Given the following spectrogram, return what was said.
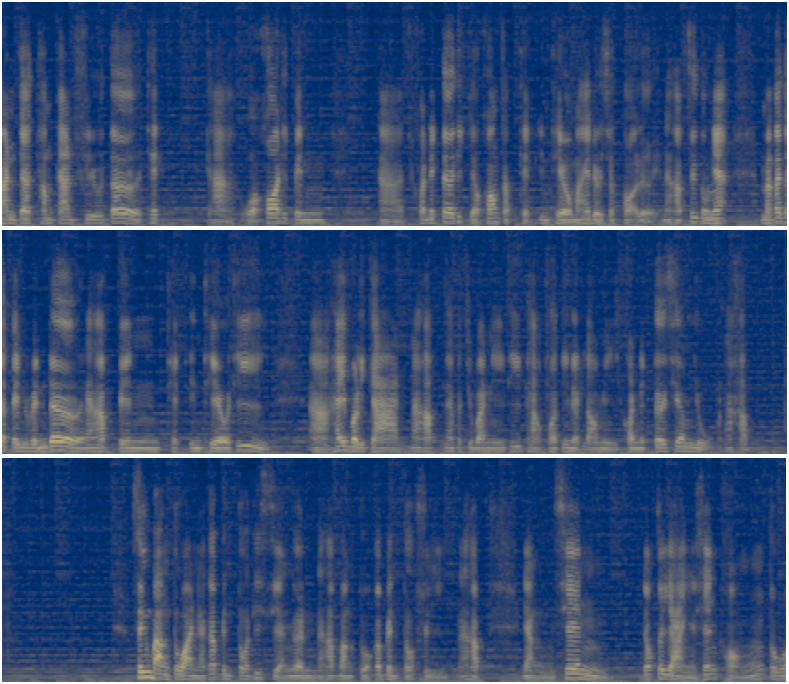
มันจะทำการฟิลเตอร์เทสหัวข้อที่เป็นคอนเนคเตอร์ที่เกี่ยวข้องกับ Tech Intel มาให้โดยเฉพาะเลยนะครับ ซึ่งตรงเนี้ยมันก็จะเป็นเวนเดอร์นะครับ เป็น Tech Intel ที่อ่าให้บริการนะครับ ในปัจจุบันนี้ที่ทาง Fortinet เรามีคอนเนคเตอร์เชื่อมอยู่นะครับ ซึ่งบางตัวเนี่ยก็เป็นตัวที่เสียเงินนะครับ บางตัวก็เป็นตัวฟรีนะครับ อย่างเช่นยกตัวอย่างอย่างเช่นของตัว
